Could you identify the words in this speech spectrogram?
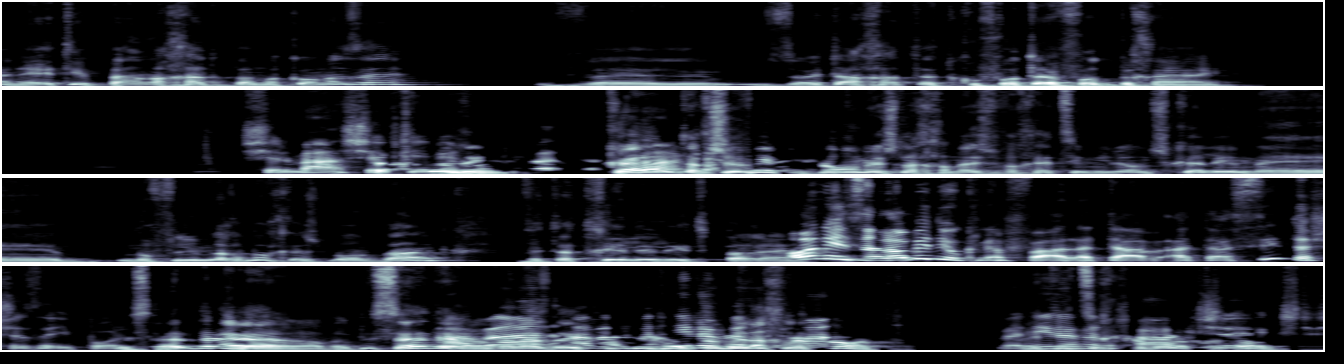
אני הייתי פעם אחת במקום הזה, וזו הייתה אחת התקופות היפות בחיי. של מה? שכאילו... כן, תחשבי, פתאום יש לך חמש וחצי מיליון שקלים אה, נופלים לך בחשבון בנק ותתחילי להתפרם. עוני, זה לא בדיוק נפל, אתה, אתה עשית שזה ייפול. בסדר, אבל בסדר, אבל, אבל אז הייתי צריך לקבל החלטות. ואני לבנך, כש,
